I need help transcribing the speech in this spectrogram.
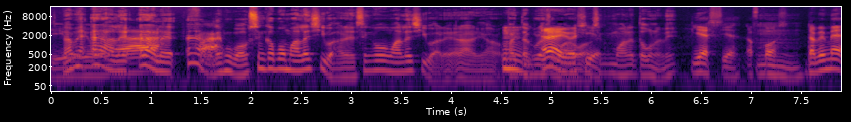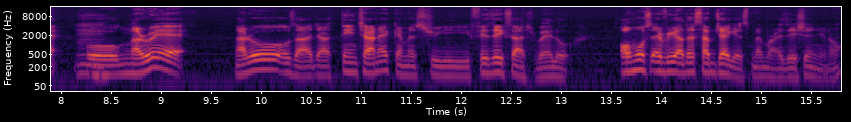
h ဒါပေမဲ့အဲ့ဒါလည်းအဲ့ဒါလည်းအဲ့ဒါလည်းမဟုတ်ပါဘူးစင်ကာပူမှာလည်းရှိပါတယ်စင်ကာပူမှာလည်းရှိပါတယ်အဲ့ဒါတွေကတော့ Pythagoras အဲ့ဒါဆိုရောတော့ရှိတယ်စင်ကာပူမှာလည်းသုံးတယ်လေ yes yes of course ဒါပေမဲ့ဟိုငါတို့ရဲ့ငါတို့ဥစားကြသင်ချာနဲ့ chemistry physics as well လို့ almost every other subject is memorization you know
